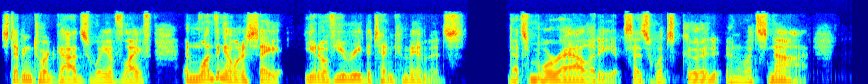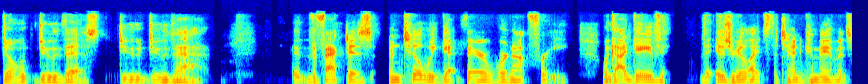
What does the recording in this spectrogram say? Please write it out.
stepping toward God's way of life. And one thing I want to say, you know, if you read the 10 commandments, that's morality. It says what's good and what's not. Don't do this, do do that. the fact is, until we get there, we're not free. When God gave the Israelites the Ten Commandments,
